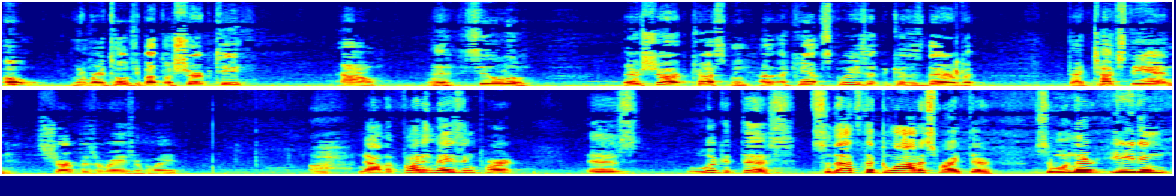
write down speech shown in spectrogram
Oh, remember I told you about those sharp teeth? Ow. Eh, see the little, they're sharp, trust me. I, I can't squeeze it because it's there, but I touched the end. Sharp as a razor blade. Now the funny, amazing part is, look at this. So that's the glottis right there. So when they're eating,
